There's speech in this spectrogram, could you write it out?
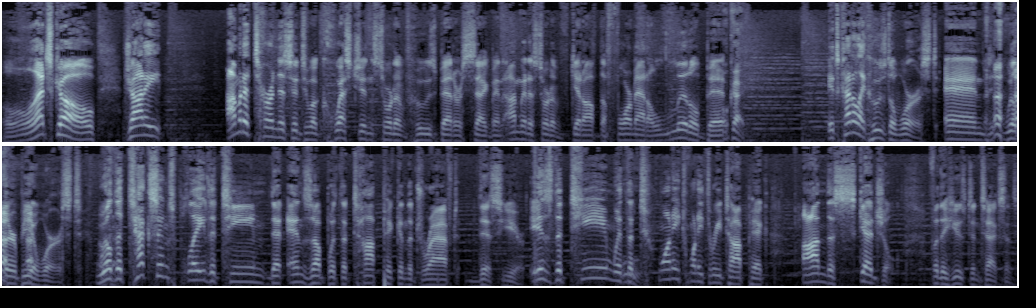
Let's go, Johnny. I'm going to turn this into a question, sort of Who's Better segment. I'm going to sort of get off the format a little bit. Okay. It's kind of like who's the worst, and will there be a worst? Will the Texans play the team that ends up with the top pick in the draft this year? Is the team with the 2023 top pick on the schedule for the Houston Texans?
